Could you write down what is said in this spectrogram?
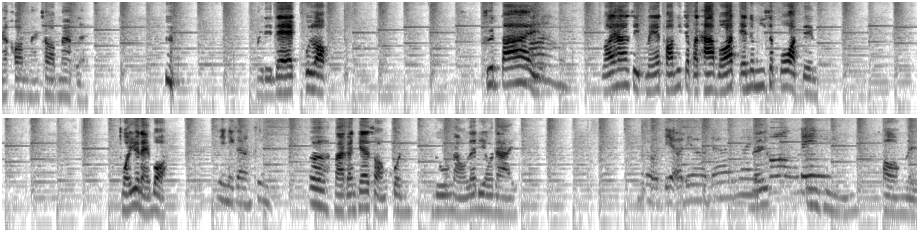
นักคอมนะชอบมากเลย ไม่ได้แดกกูหรอก ขึ้นไปว้าวร้อยห้าสิบเมตร พร้อมที่จะปะทะบอส enemy spot เดนหมวยอยู่ไหนบอกนี่นี่กำลังขึ้น เออ มากันแค่สองคนดูเหงาและเดียวดายเดี๋ยวเดี๋ยวเดี๋ยวได้ในในห้องเล่อื้อหือทองเลย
